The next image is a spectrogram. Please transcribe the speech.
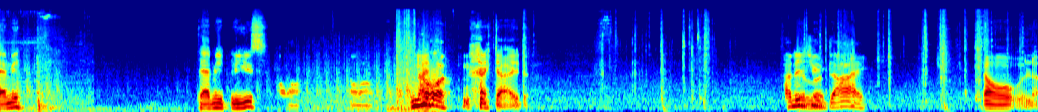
Damn me. Damn me, please. Hold on. Hold on. No. I died. How did Good you luck. die? No, no.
